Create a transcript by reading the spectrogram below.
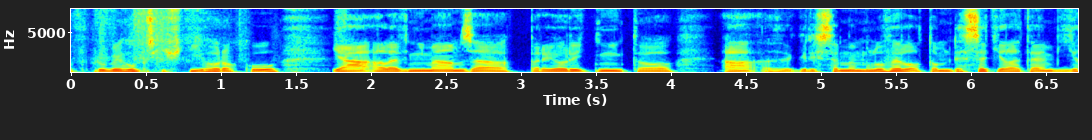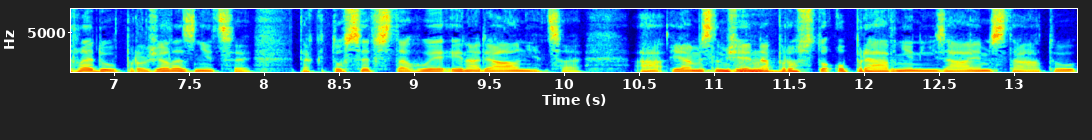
v průběhu příštího roku. Já ale vnímám za prioritní to, a když jsem mluvil o tom desetiletém výhledu pro železnici, tak to se vztahuje i na dálnice. A já myslím, že je naprosto oprávněný zájem státu,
